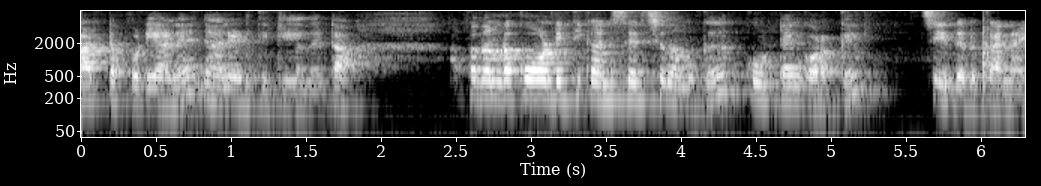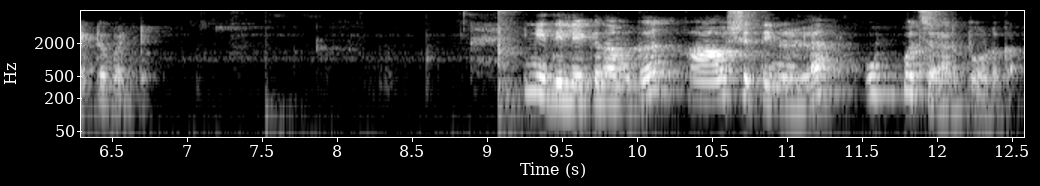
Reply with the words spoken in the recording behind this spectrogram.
ആട്ടപ്പൊടിയാണ് ഞാൻ എടുത്തിട്ടുള്ളത് കേട്ടോ. അപ്പോൾ നമ്മുടെ ക്വാണ്ടിറ്റിക്ക് അനുസരിച്ച് നമുക്ക് കൂട്ടയും കുറയ്ക്കുകയും ചെയ്തെടുക്കാനായിട്ട് പറ്റും. ഇനി ഇതിലേക്ക് നമുക്ക് ആവശ്യത്തിനുള്ള ഉപ്പ് ചേർത്ത് കൊടുക്കാം.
